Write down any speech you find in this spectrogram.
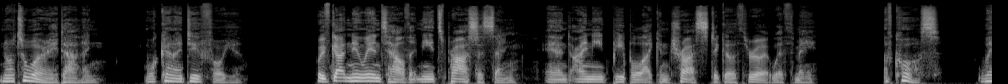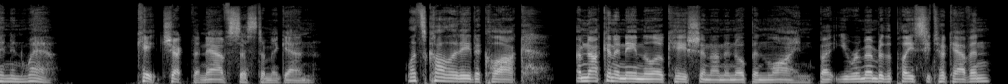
Not to worry, darling. What can I do for you? We've got new intel that needs processing, and I need people I can trust to go through it with me. Of course. When and where? Kate checked the nav system again. Let's call it eight o'clock. I'm not going to name the location on an open line, but you remember the place you took Evan?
